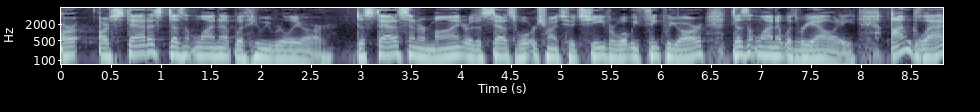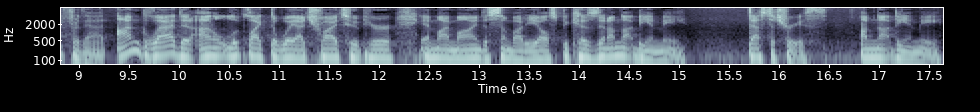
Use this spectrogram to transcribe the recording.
our our status doesn't line up with who we really are. the status in our mind or the status of what we're trying to achieve or what we think we are doesn't line up with reality. I'm glad for that. I'm glad that I don't look like the way I try to appear in my mind to somebody else because then I'm not being me. That's the truth. I'm not being me.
